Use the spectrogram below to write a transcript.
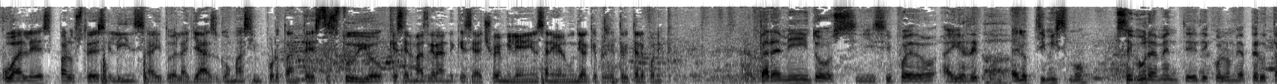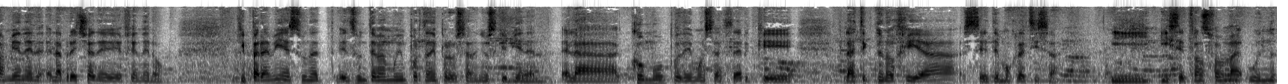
¿cuál es para ustedes el insight o el hallazgo más importante de este estudio, que es el más grande que se ha hecho de millennials a nivel mundial que presenta hoy Telefónica? Para mí, dos, si, puedo, el optimismo, seguramente, de Colombia, pero también el- la brecha de género, que para mí es, una, es un tema muy importante para los años que vienen. La, cómo podemos hacer que la tecnología se democratiza y, y se transforma un-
